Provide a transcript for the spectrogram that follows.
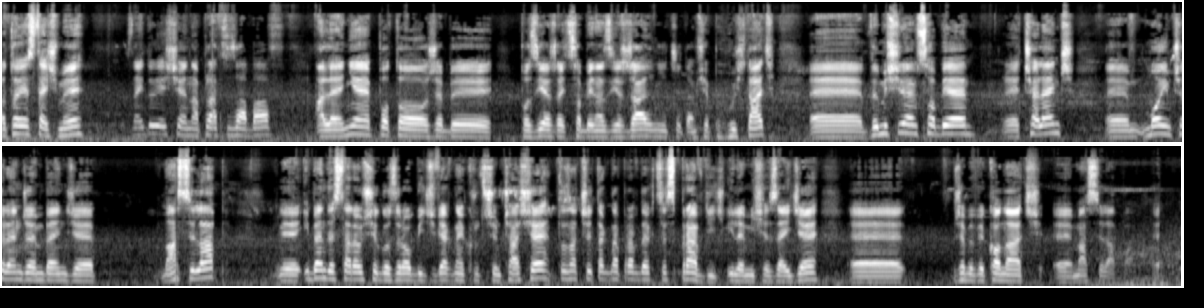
No to jesteśmy. Znajduję się na placu zabaw, ale nie po to, żeby pozjeżdżać sobie na zjeżdżalni, czy tam się pochuśtać. E, wymyśliłem sobie e, challenge. E, moim challenge'em będzie Muscle e, i będę starał się go zrobić w jak najkrótszym czasie. To znaczy tak naprawdę chcę sprawdzić ile mi się zejdzie, żeby wykonać e, Muscle Upa.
